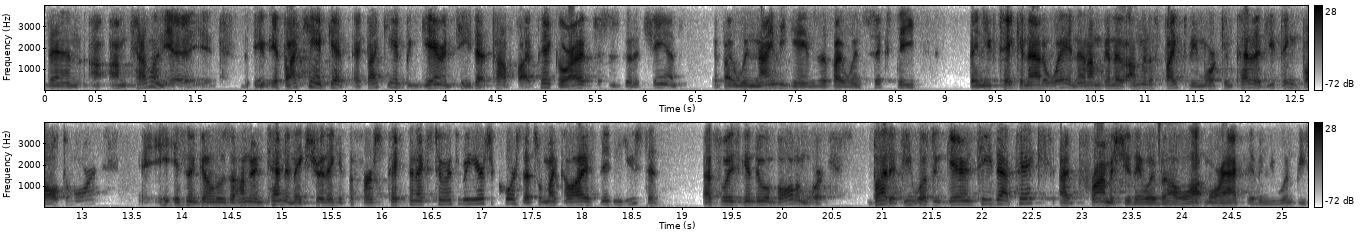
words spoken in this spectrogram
then I'm telling you, if I can't get, if I can't be guaranteed that top five pick, or I have just as good a chance if I win 90 games as if I win 60, then you've taken that away, and then I'm gonna, I'm gonna fight to be more competitive. You think Baltimore isn't going to lose 110 to make sure they get the first pick the next two or three years? Of course, that's what Mike Elias did in Houston. That's what he's going to do in Baltimore. But if he wasn't guaranteed that pick, I promise you they would have been a lot more active, and you wouldn't be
